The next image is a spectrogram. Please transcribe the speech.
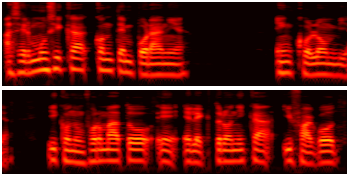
Hacer música contemporánea en Colombia y con un formato eh, electrónica y fagot.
